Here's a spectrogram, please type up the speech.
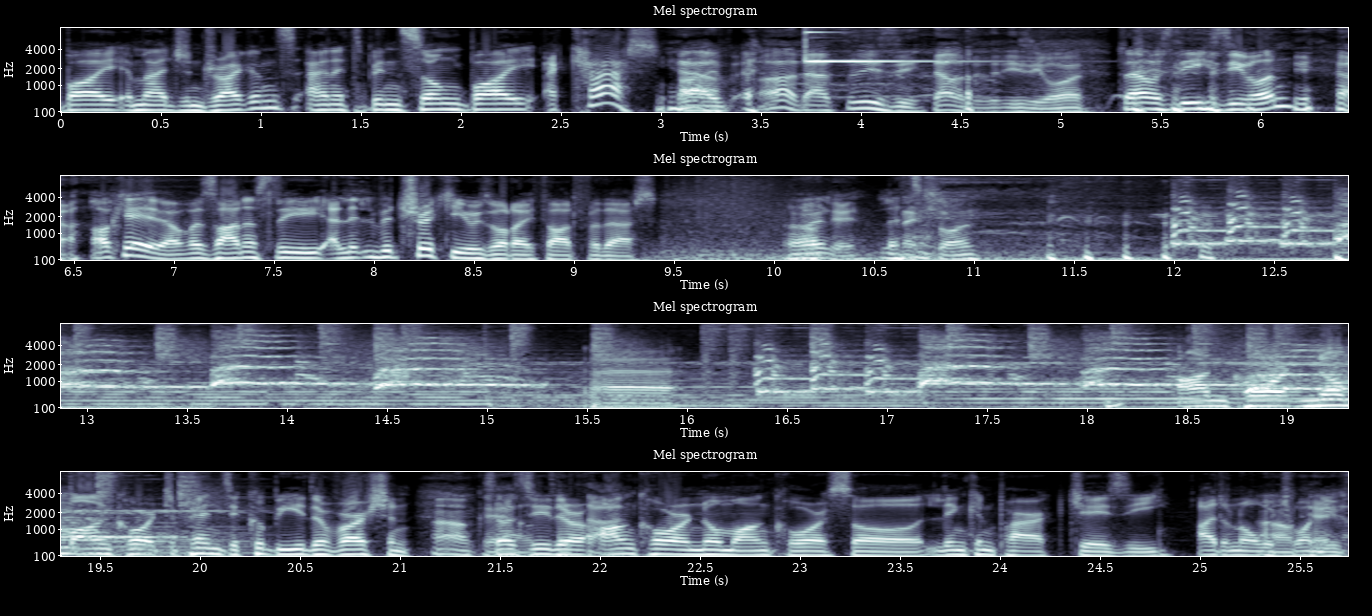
by Imagine Dragons, and it's been sung by a cat. Yeah. Uh, oh, that's easy. That was an easy one. that was the easy one. Yeah. Okay, that was honestly a little bit tricky, was what I thought for that. All right, okay, let's- next one. Encore, Numb encore. It depends. It could be either version. Okay, so it's I'll either encore or Numb encore. So Linkin Park, Jay Z. I don't know which one you've,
